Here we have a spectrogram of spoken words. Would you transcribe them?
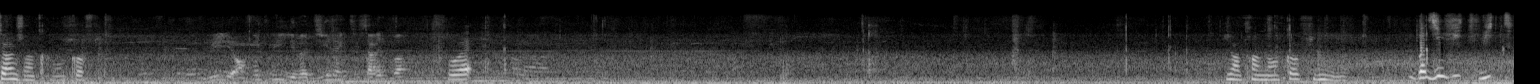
Attends, j'ai encore. Lui, en fait, lui, il va direct, il s'arrête pas. Ouais. J'ai en train d'encore filmer. Vas-y, vite, vite.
